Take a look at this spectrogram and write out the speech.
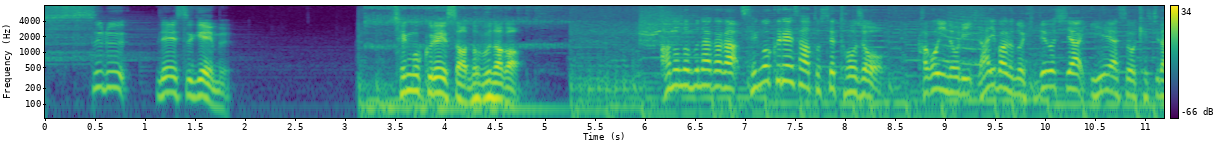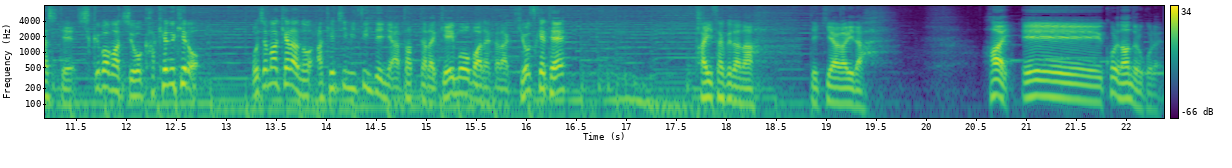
するレースゲーム。戦国レーサー信長。あの信長が戦国レーサーとして登場。カゴに乗り、ライバルの秀吉や家康を蹴散らして宿場町を駆け抜けろ。お邪魔キャラの明智光秀に当たったらゲームオーバーだから気をつけて。対策だな。出来上がりだ。はい。えー、これなんだろうこれ？ん？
